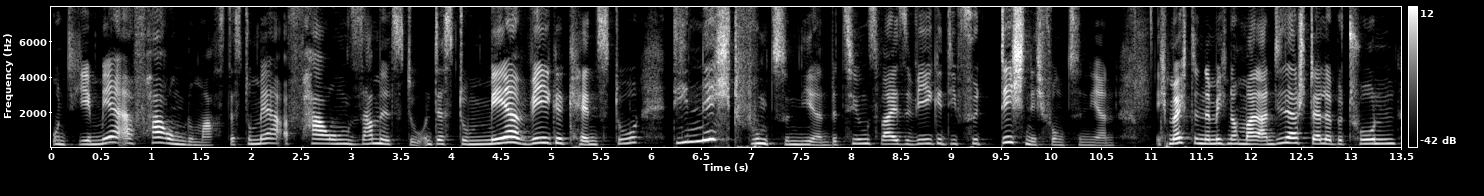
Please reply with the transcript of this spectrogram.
Und je mehr Erfahrungen du machst, desto mehr Erfahrungen sammelst du und desto mehr Wege kennst du, die nicht funktionieren, beziehungsweise Wege, die für dich nicht funktionieren. Ich möchte nämlich nochmal an dieser Stelle betonen,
